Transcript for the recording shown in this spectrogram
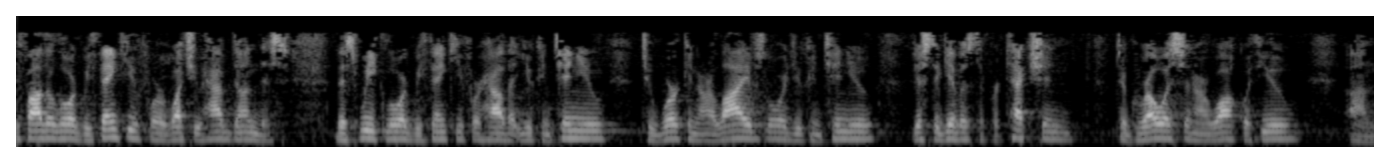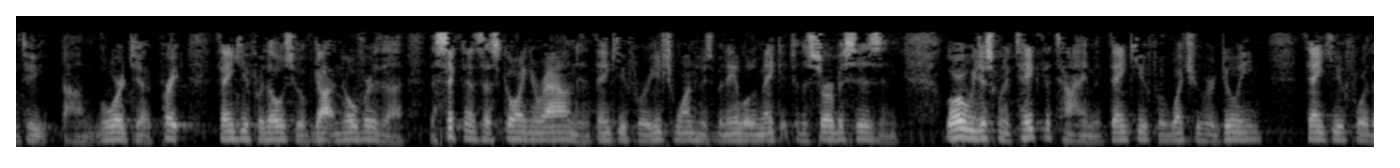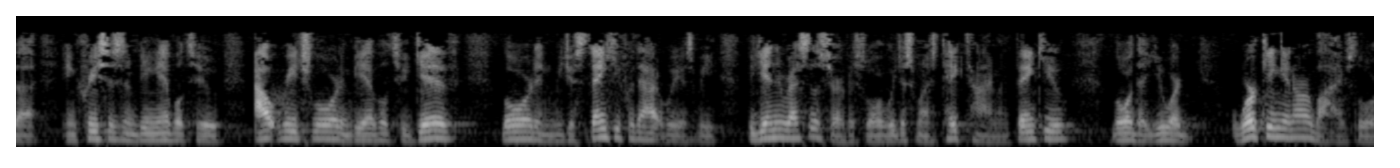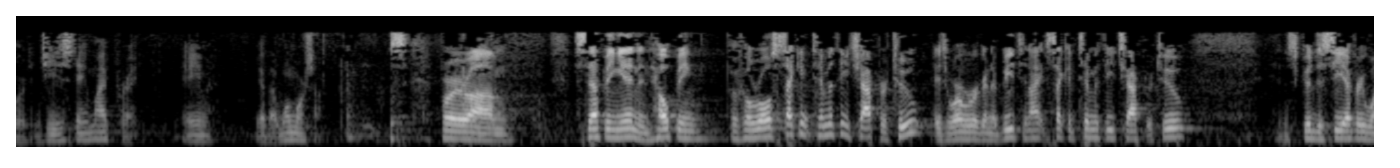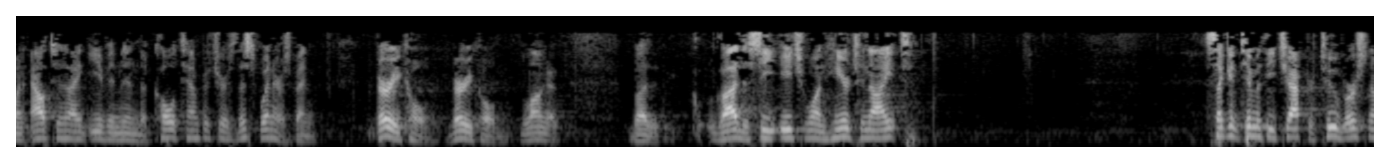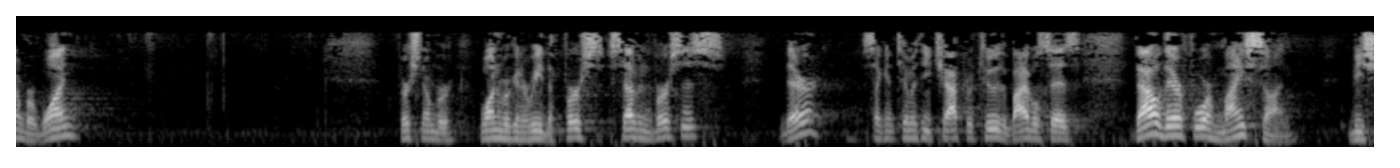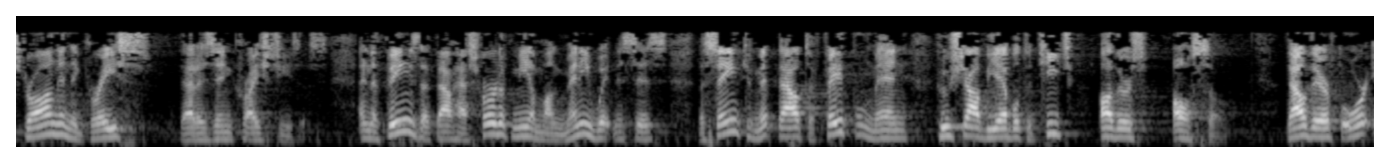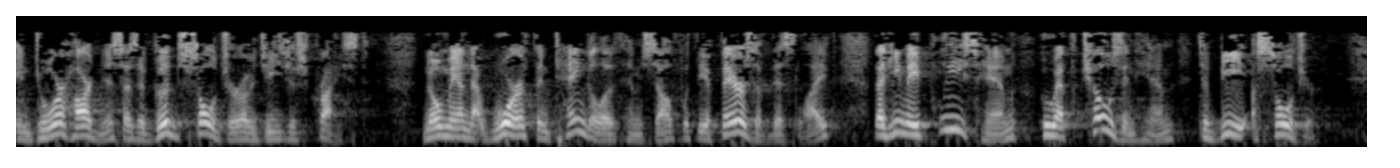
Heavenly Father, Lord, we thank you for what you have done this, this week, Lord. We thank you for how that you continue to work in our lives, Lord. You continue just to give us the protection, to grow us in our walk with you. Um, to um, Lord, to pray. Thank you for those who have gotten over the, the sickness that's going around, and thank you for each one who's been able to make it to the services. And Lord, we just want to take the time and thank you for what you are doing. Thank you for the increases in being able to outreach, Lord, and be able to give, Lord. And we just thank you for that. We, as we begin the rest of the service, Lord, we just want to take time and thank you, Lord, that you are working in our lives, Lord. In Jesus' name I pray. Amen. We have that one more song. For um, stepping in and helping fulfill roles. 2 Timothy chapter 2 is where we're going to be tonight. 2 Timothy chapter 2. It's good to see everyone out tonight, even in the cold temperatures. This winter has been very cold, very cold. Long, but glad to see each one here tonight. 2 Timothy chapter 2, verse number 1. Verse number 1, we're going to read the first seven verses there. 2 Timothy chapter 2, the Bible says, Thou therefore, my son, be strong in the grace that is in Christ Jesus. And the things that thou hast heard of me among many witnesses, the same commit thou to faithful men who shall be able to teach others also. Thou therefore endure hardness as a good soldier of Jesus Christ. No man that warreth entangleth himself with the affairs of this life, that he may please him who hath chosen him to be a soldier.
